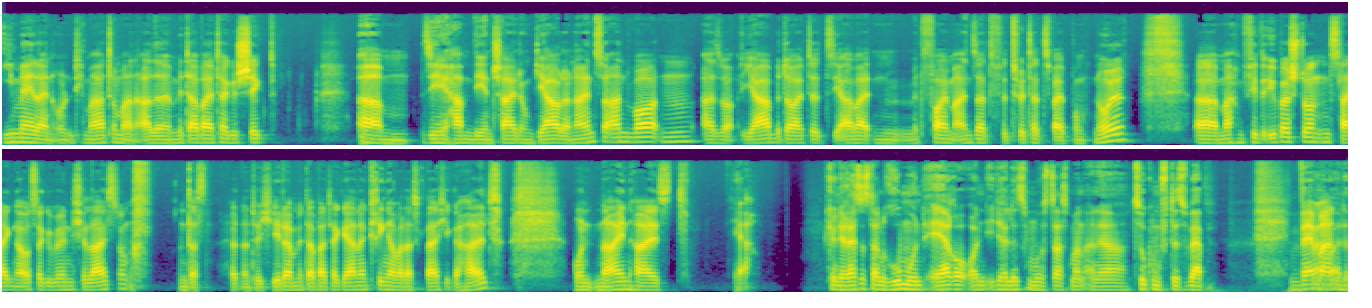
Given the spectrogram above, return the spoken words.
E-Mail ein Ultimatum an alle Mitarbeiter geschickt ähm, sie haben die Entscheidung, Ja oder Nein zu antworten. Also Ja bedeutet, Sie arbeiten mit vollem Einsatz für Twitter 2.0, äh, machen viele Überstunden, zeigen außergewöhnliche Leistung. Und das hört natürlich jeder Mitarbeiter gerne, kriegen aber das gleiche Gehalt. Und Nein heißt Ja. Und der Rest ist dann Ruhm und Ehre und Idealismus, dass man an der Zukunft des Web wenn man, ja,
